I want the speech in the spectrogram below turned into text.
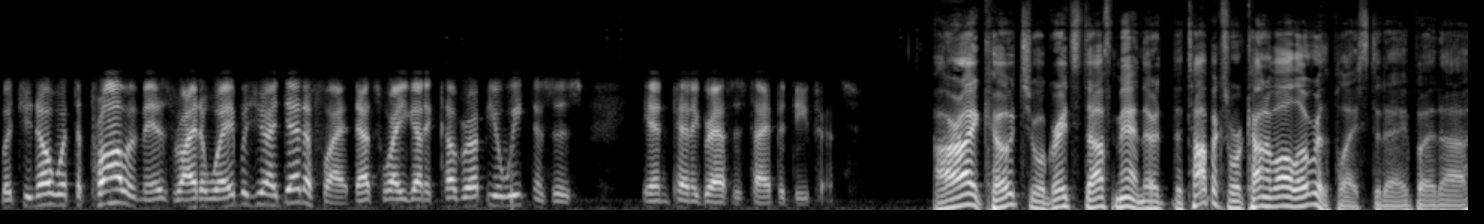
But you know what the problem is right away, but you identify it. That's why you got to cover up your weaknesses in Pendergast's type of defense. All right, Coach. Well, great stuff, man. The topics were kind of all over the place today, but uh,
